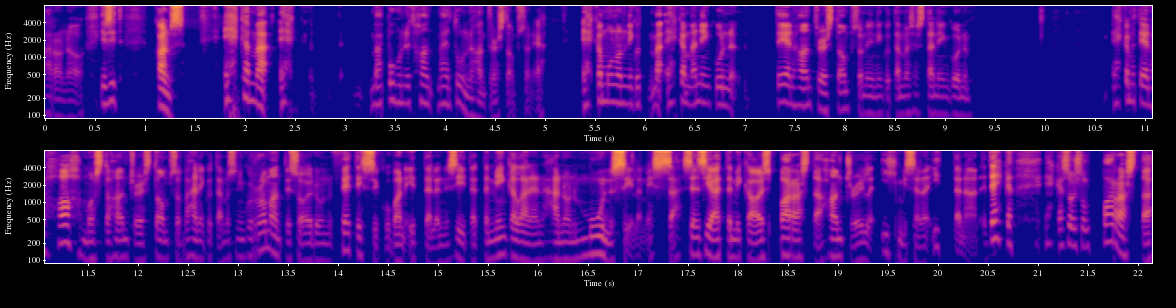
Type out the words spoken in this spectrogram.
I don't know. Ja sitten kans, ehkä mä, ehkä, mä puhun nyt, mä en tunne Hunter Thompsonia, ehkä mulla on, niin kuin, mä, ehkä mä niin kuin, teen Hunter Thompsonin niin kuin tämmöisestä niin kuin, ehkä mä teen hahmosta Hunter S. Thompson vähän niin kuin tämmöisen niin kuin romantisoidun fetissikuvan itselleni siitä, että minkälainen hän on mun silmissä, sen sijaan, että mikä olisi parasta Hunterille ihmisenä ittenään. Et ehkä, ehkä se olisi ollut parasta,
